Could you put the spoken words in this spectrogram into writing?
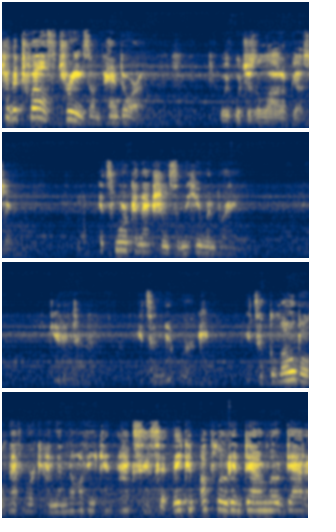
to the 12th trees on Pandora. Which is a lot, I'm guessing. It's more connections than the human brain. Get it? It's a network. It's a global network, and the Na'vi can access it. They can upload and download data,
